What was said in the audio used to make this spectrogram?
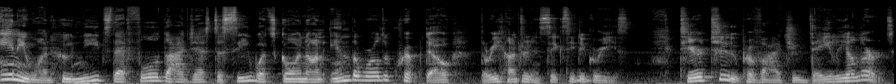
anyone who needs that full digest to see what's going on in the world of crypto 360 degrees. Tier 2 provides you daily alerts.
